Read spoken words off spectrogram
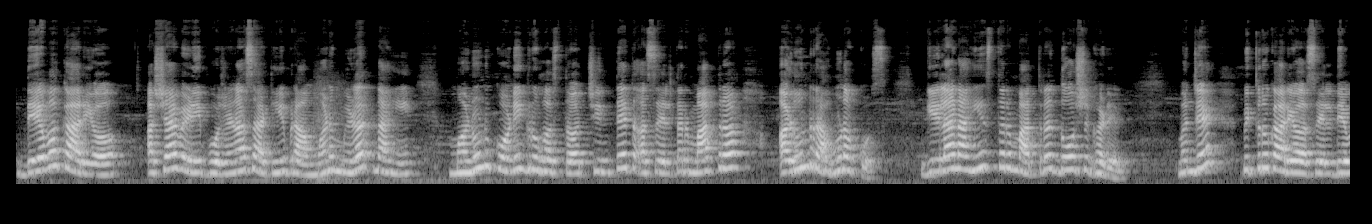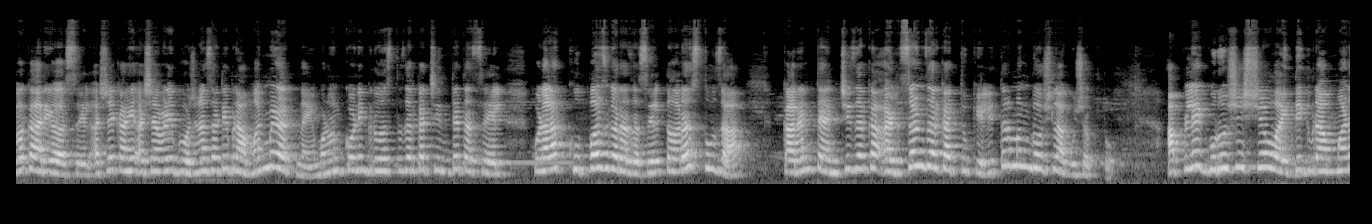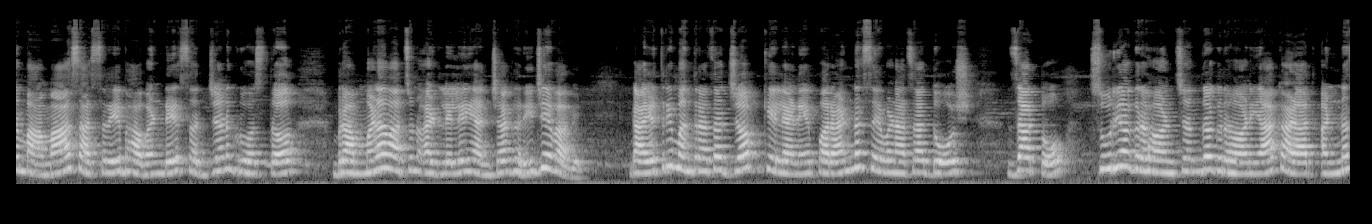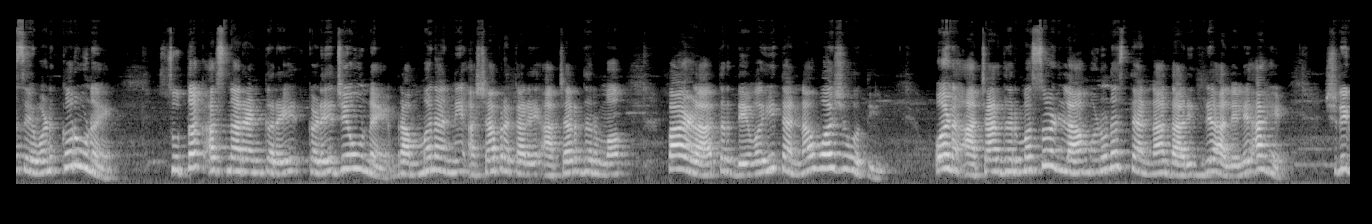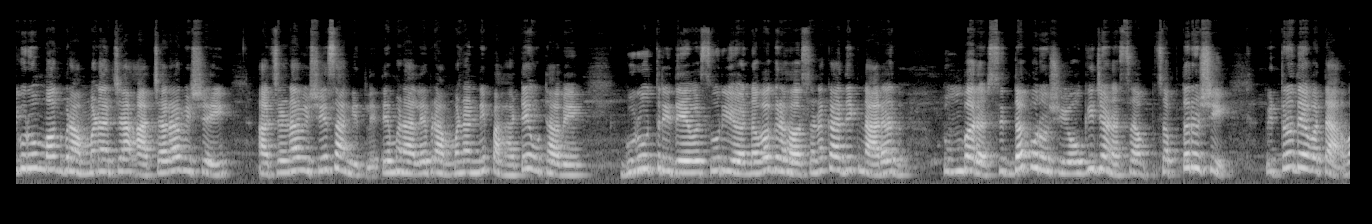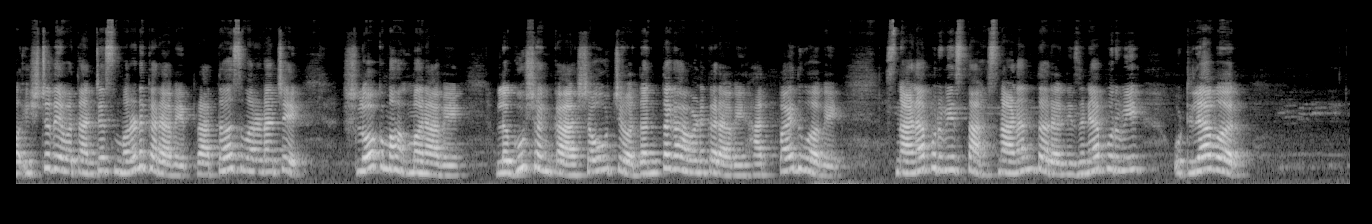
देवकार्य अशा वेळी भोजनासाठी ब्राह्मण मिळत नाही म्हणून कोणी गृहस्थ चिंतेत असेल तर मात्र अडून राहू नकोस. गेला नाहीस तर मात्र दोष घडेल. म्हणजे पितृकार्य असेल देवकार्य असेल असे काही अशा वेळी भोजनासाठी ब्राह्मण मिळत नाही. म्हणून कोणी गृहस्थ जर का चिंतेत असेल कोणाला खूपच गरज असेल तरच तू जा. कारण त्यांची जर का अडचण जर का तू केली तर मग दोष लागू शकतो. आपले गुरु शिष्य वैदिक ब्राह्मण मामा सासरे भावंडे सज्जन गृहस्थ ब्राह्मणा वाचून अडलेले यांच्या घरी जेवावे. गायत्री मंत्राचा जप केल्याने परान्न सेवनाचा दोष जातो. सूर्यग्रहण चंद्रग्रहण या काळात अन्न सेवन करू नये. सुतक असणाऱ्यांकडे कडे जेवू नये. ब्राह्मणांनी अशा प्रकारे आचारधर्म पाळला तर देवही त्यांना वश होतील. पण आचारधर्म सोडला म्हणूनच त्यांना दारिद्र्य आलेले आहे. श्री गुरु मग ब्राह्मणाच्या आचाराविषयी आचरणाविषयी सांगितले. ते म्हणाले ब्राह्मणांनी पहाटे उठावे. गुरु त्रिदेव सूर्य नवग्रह सनकाधिक नारद तुंबर सिद्धपुरुष योगीजन सप- सप्तऋषी पितृदेवता व इष्टदेवतांचे स्मरण करावे. प्रातःस्मरणाचे श्लोक म- म्हणावे. लघुशंका शौच दंतघावण करावे हातपाय धुवावे. स्नानापूर्वी स्था स्नानांतर निजण्यापूर्वी उठल्यावर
